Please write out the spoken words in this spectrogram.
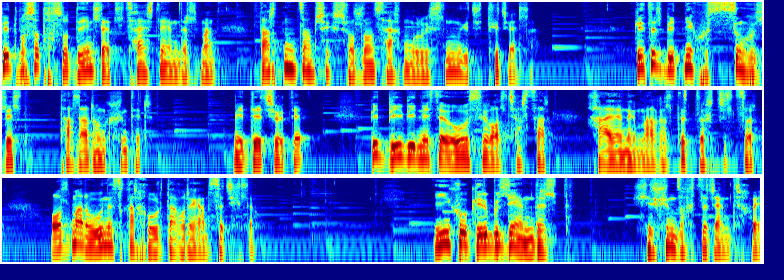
Бид бусад хосуудын л адил цаашдын амьдрал маань дардан зам шиг шулуун сайхан үргэлжлэнэ гэж итгэж байлаа. Гэтэл бидний хүссэн хүлээлт талаар өнгөрөх нь тэр. Мэдээж шүү дээ. Бид бие биенээсээ өөсөө олж харсаар хаяа нэг маргалдаж зөрчилдсөөр улмаар үүнээс гарах үр дагаврыг амсаж эхлэв. Ийхүү гэр бүлийн амьдралд хэрхэн зохицож амьдрах вэ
